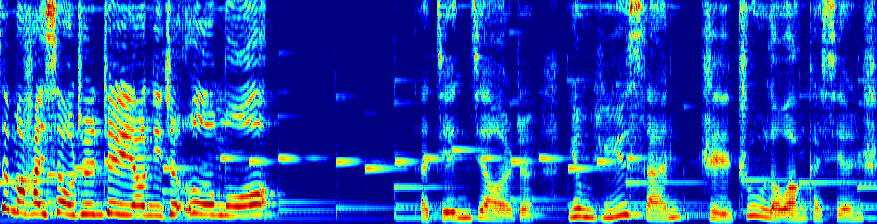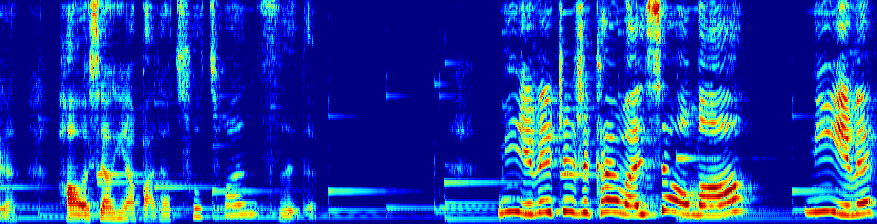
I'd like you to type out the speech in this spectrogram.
怎么还笑成这样？你这恶魔！他尖叫着，用雨伞止住了汪克先生，好像要把他戳穿似的。你以为这是开玩笑吗？你以为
